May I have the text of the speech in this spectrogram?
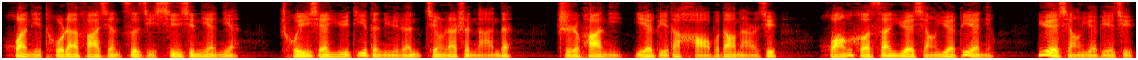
换你突然发现自己心心念念、垂涎欲滴的女人竟然是男的，只怕你也比他好不到哪儿去。黄鹤三越想越别扭，越想越憋屈。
